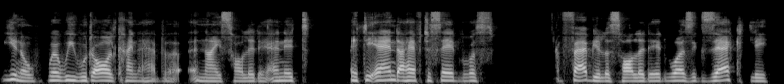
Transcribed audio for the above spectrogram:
you know, where we would all kind of have a, a nice holiday. And it, at the end, I have to say, it was a fabulous holiday. It was exactly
